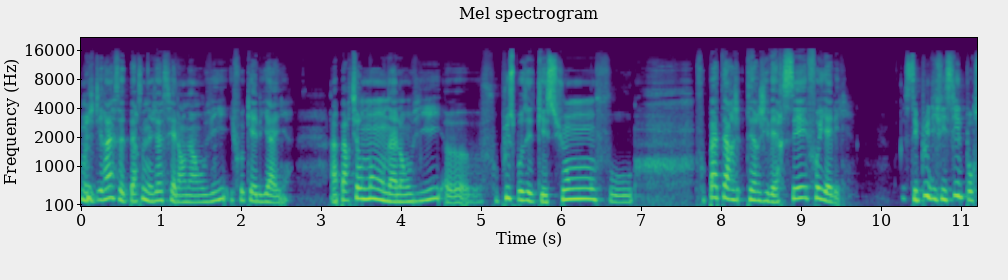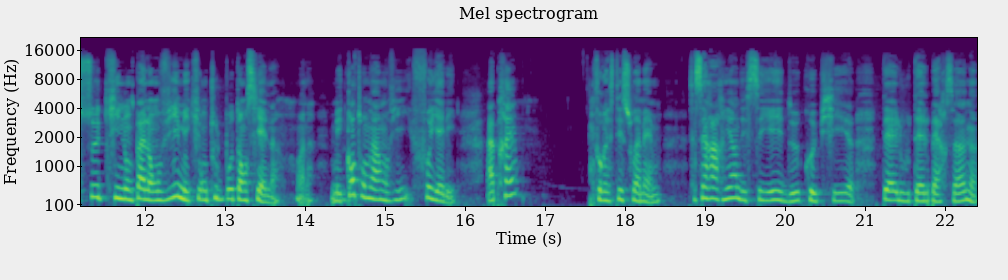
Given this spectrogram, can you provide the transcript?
Moi, je dirais à cette personne, déjà, si elle en a envie, il faut qu'elle y aille à partir du moment où on a l'envie, euh, faut plus se poser de questions, faut, faut pas tergiverser, faut y aller. C'est plus difficile pour ceux qui n'ont pas l'envie, mais qui ont tout le potentiel. Voilà. Mais quand on a envie, faut y aller. Après, il faut rester soi-même. Ça sert à rien d'essayer de copier euh, telle ou telle personne.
